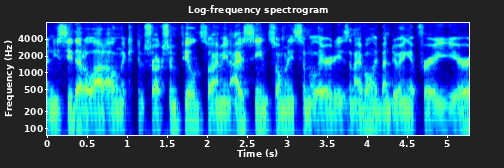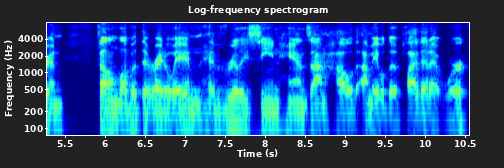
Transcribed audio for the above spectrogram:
and you see that a lot on the construction field. So I mean, I've seen so many similarities, and I've only been doing it for a year and fell in love with it right away, and have really seen hands-on how I'm able to apply that at work.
